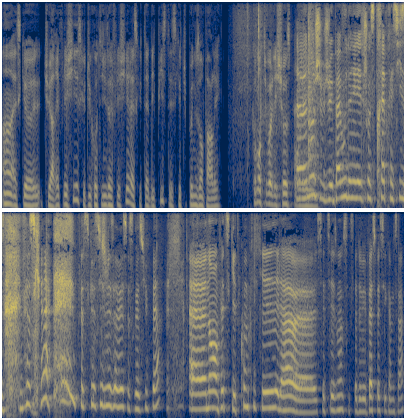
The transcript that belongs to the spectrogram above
un, est-ce que tu as réfléchi? Est-ce que tu continues de réfléchir? Est-ce que tu as des pistes? Est-ce que tu peux nous en parler? Comment tu vois les choses pour euh, les... Non, je, je vais pas vous donner des choses très précises parce que parce que si je les avais, ce serait super. Euh, non, en fait, ce qui est compliqué là euh, cette saison, c'est que ça devait pas se passer comme ça.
